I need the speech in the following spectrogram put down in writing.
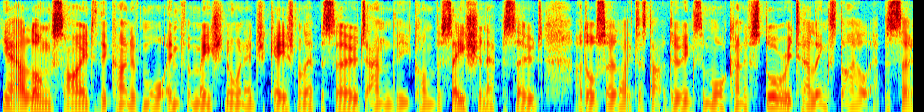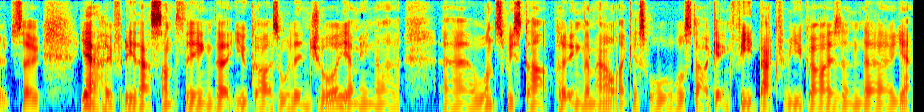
yeah alongside the kind of more informational and educational educational episodes and the conversation episodes, I'd also like to start doing some more kind of storytelling style episodes. So, yeah, hopefully that's something that you guys will enjoy. I mean, uh, uh, once we start putting them out, I guess we'll we'll start getting feedback from you guys and uh, yeah,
